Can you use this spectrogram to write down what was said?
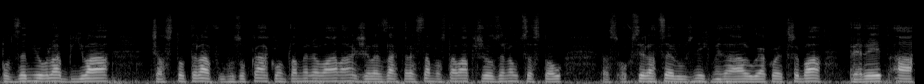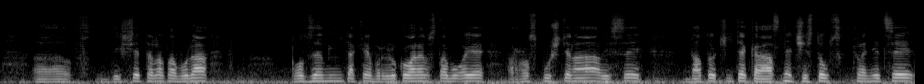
podzemní voda bývá často teda v úvozovkách kontaminována železa, které se tam dostává přirozenou cestou z oxidace různých minerálů, jako je třeba pyrit a e, když je teda ta voda podzemí, tak je v redukovaném stavu a je rozpuštěná, vy si natočíte krásně čistou sklenici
